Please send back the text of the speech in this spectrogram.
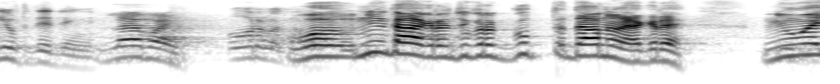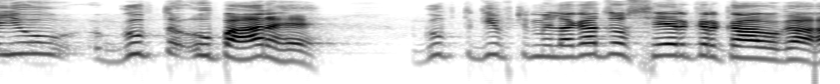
गिफ्ट दे देंगे। ले भाई। और वो नहीं कहा करें जो गुप्त दान होया करे। न्यू यू गुप्त उपहार है। गुप्त गिफ्ट मिलेगा जो शेयर कर का होगा।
